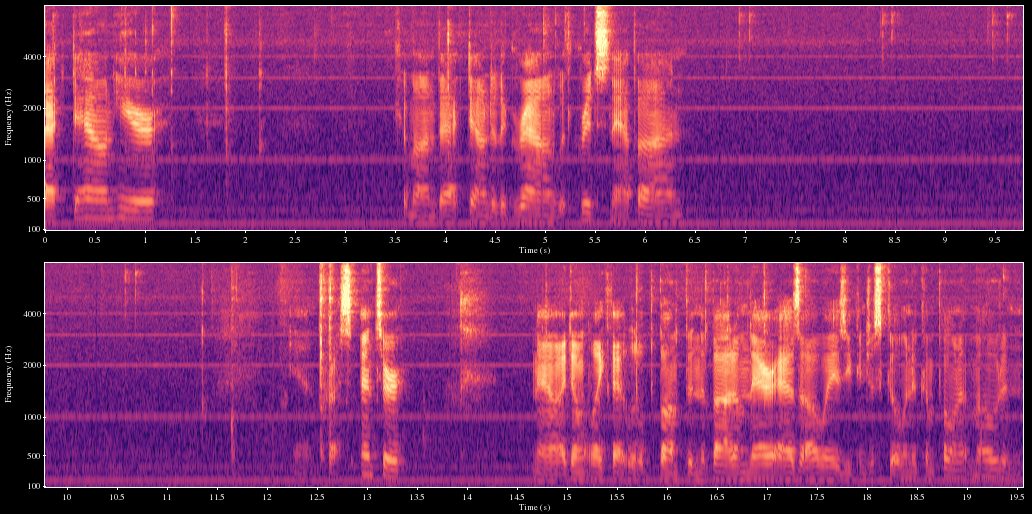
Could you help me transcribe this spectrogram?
back down here. Come on back down to the ground with snap on. And press enter. Now I don't like that little bump in the bottom there. As always, you can just go into component mode and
